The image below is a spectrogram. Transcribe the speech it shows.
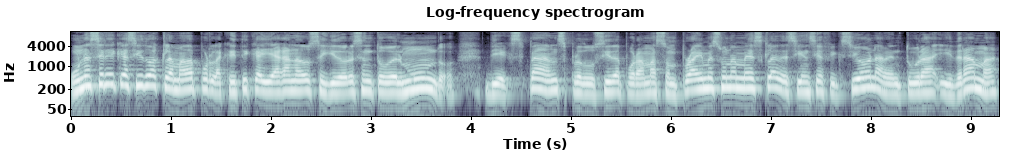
Una serie que ha sido aclamada por la crítica y ha ganado seguidores en todo el mundo. The Expanse, producida por Amazon Prime, es una mezcla de ciencia ficción, aventura y drama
